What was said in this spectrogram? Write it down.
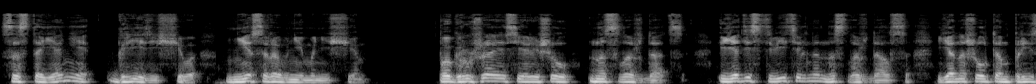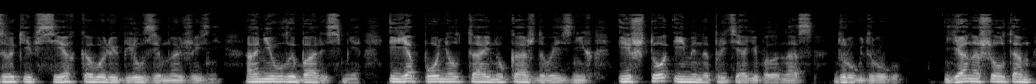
состояние грезящего несравнимо ни с чем. Погружаясь, я решил наслаждаться, и я действительно наслаждался. Я нашел там призраки всех, кого любил в земной жизни. Они улыбались мне, и я понял тайну каждого из них, и что именно притягивало нас друг к другу. Я нашел там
